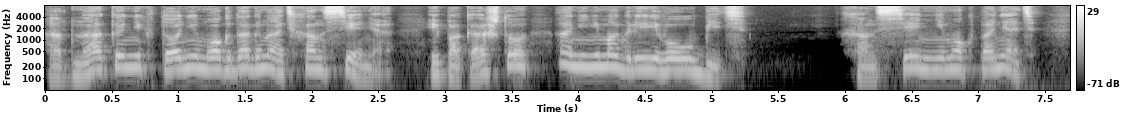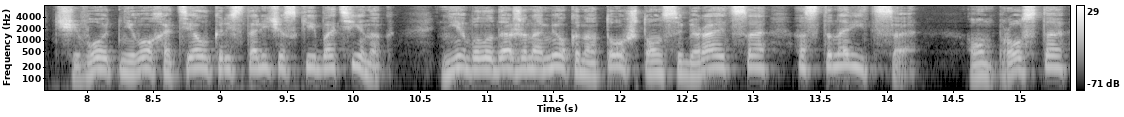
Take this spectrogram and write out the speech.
Однако никто не мог догнать Хан Сеня, и пока что они не могли его убить. Хан Сень не мог понять, чего от него хотел кристаллический ботинок – не было даже намека на то, что он собирается остановиться. Он просто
